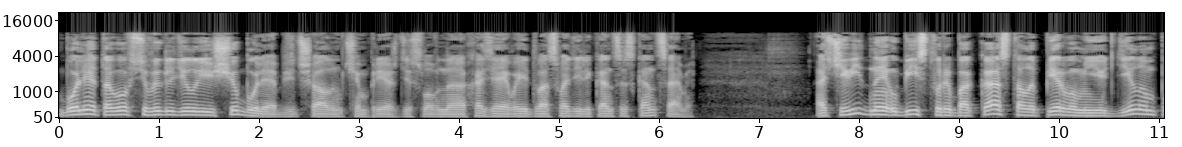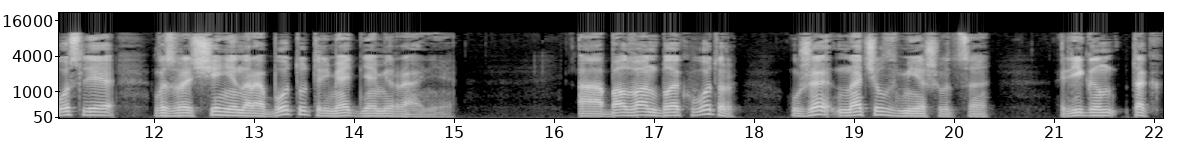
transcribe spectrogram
Более того, все выглядело еще более обветшалым, чем прежде, словно хозяева едва сводили концы с концами. Очевидное убийство рыбака стало первым ее делом после возвращения на работу тремя днями ранее. А болван Блэквотер уже начал вмешиваться – Риган так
